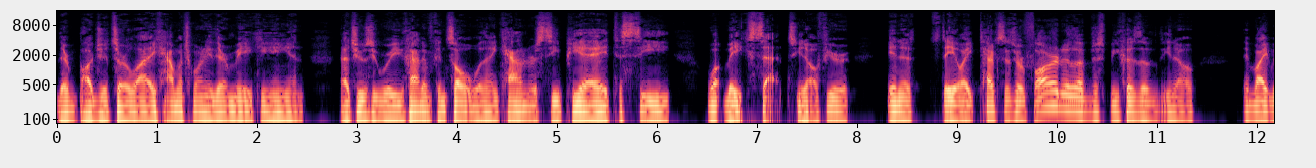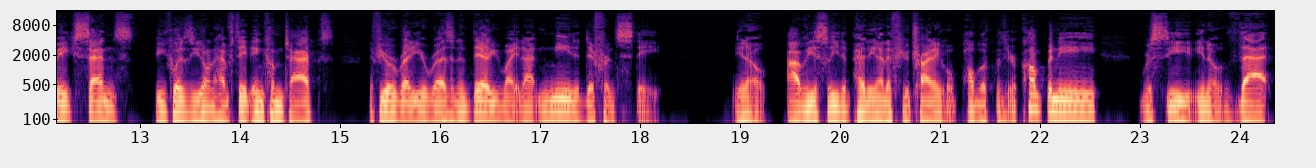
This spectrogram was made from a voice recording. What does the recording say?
their budgets are like, how much money they're making. And that's usually where you kind of consult with an accountant or CPA to see what makes sense. You know, if you're in a state like Texas or Florida, just because of, you know, it might make sense because you don't have state income tax. If you're already a resident there, you might not need a different state. You know, obviously depending on if you're trying to go public with your company, receive, you know, that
